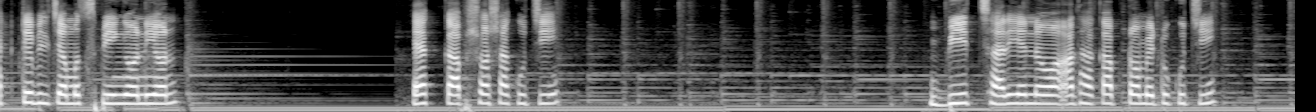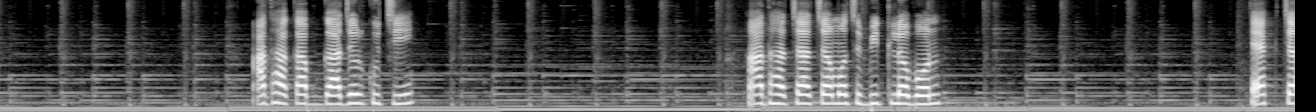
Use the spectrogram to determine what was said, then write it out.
এক টেবিল চামচ স্প্রিং অনিয়ন, এক কাপ শশা কুচি, বীজ ছাড়িয়ে নেওয়া আধা কাপ টমেটো কুচি, আধা কাপ গাজর কুচি, আধা চা চামচ বিট লবণ, এক চা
